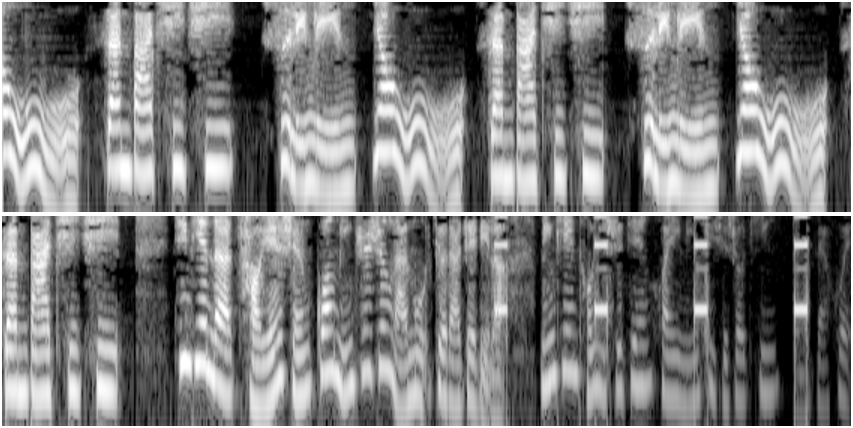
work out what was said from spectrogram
幺五五三八七七四零零幺五五三八七七四零零幺五五三八七七。今天的草原神光明之声栏目就到这里了，明天同一时间欢迎您继续收听，再会。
